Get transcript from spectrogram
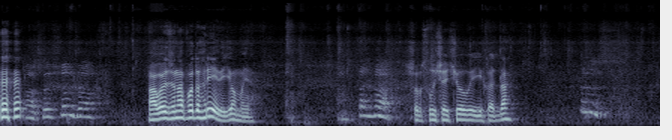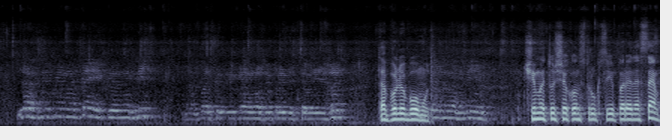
А, що, що, да. А ви вже на подогріві, йомоє. Так, да. Щоб в случае чого виїхати, да? Я зліпив на те, як не гріть. Бачите, може прийдеться виїжджати. Та по-любому. Чи ми ту ще конструкцію перенесемо?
